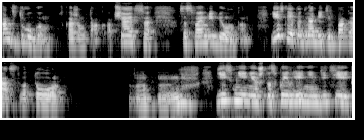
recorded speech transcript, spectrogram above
как с другом, скажем так, общается со своим ребенком. Если это грабитель богатства, то есть мнение, что с появлением детей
